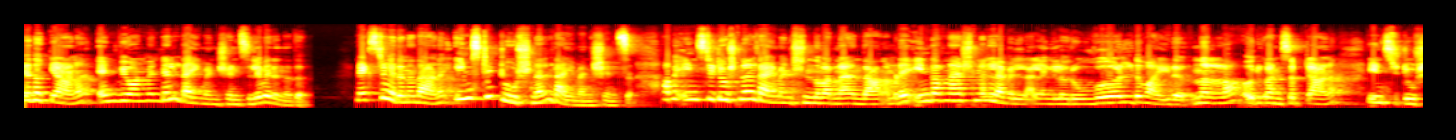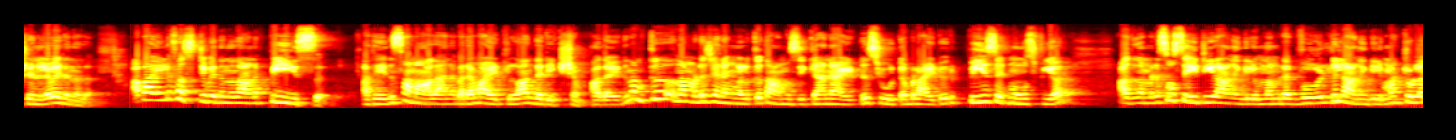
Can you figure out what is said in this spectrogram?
ഇതൊക്കെയാണ് എൻവയോൺമെന്റൽ ഡൈമെൻഷൻസിൽ വരുന്നത്. നെക്സ്റ്റ് വരുന്നതാണ് ഇൻസ്റ്റിറ്റ്യൂഷണൽ ഡയമെൻഷൻസ് അപ്പോൾ ഇൻസ്റ്റിറ്റ്യൂഷണൽ ഡയമെൻഷൻ എന്ന് പറഞ്ഞാൽ എന്താ? നമ്മുടെ ഇന്റർനാഷണൽ ലെവൽ അല്ലെങ്കിൽ ഒരു വേൾഡ് വൈഡ് എന്നുള്ള ഒരു കൺസെപ്റ്റാണ് ഇൻസ്റ്റിറ്റ്യൂഷനിൽ വരുന്നത്. അപ്പോൾ അതിൽ ഫസ്റ്റ് വരുന്നതാണ് പീസ് അതായത് സമാധാനപരമായിട്ടുള്ള അന്തരീക്ഷം. അതായത് നമുക്ക് നമ്മുടെ ജനങ്ങൾക്ക് താമസിക്കാനായിട്ട് സ്യൂട്ടബിൾ ആയിട്ട് ഒരു പീസ് അറ്റ്മോസ്ഫിയർ അത് നമ്മുടെ സൊസൈറ്റിയിലാണെങ്കിലും നമ്മുടെ വേൾഡിലാണെങ്കിലും മറ്റുള്ള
